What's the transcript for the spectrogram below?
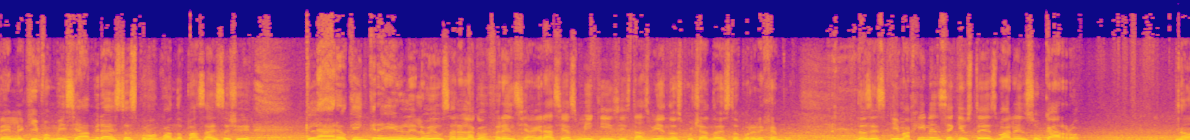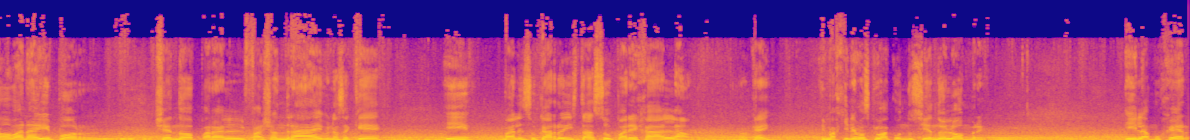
del, equipo, me dice, ah, mira, esto es como cuando pasa esto, y yo digo, claro, qué increíble, lo voy a usar en la conferencia. Gracias, Miki, si estás viendo, escuchando esto por el ejemplo. Entonces, imagínense que ustedes van en su carro, ¿no? Van ahí por, yendo para el Fashion Drive, no sé qué, y van en su carro y está su pareja al lado, ¿ok? Imaginemos que va conduciendo el hombre y la mujer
